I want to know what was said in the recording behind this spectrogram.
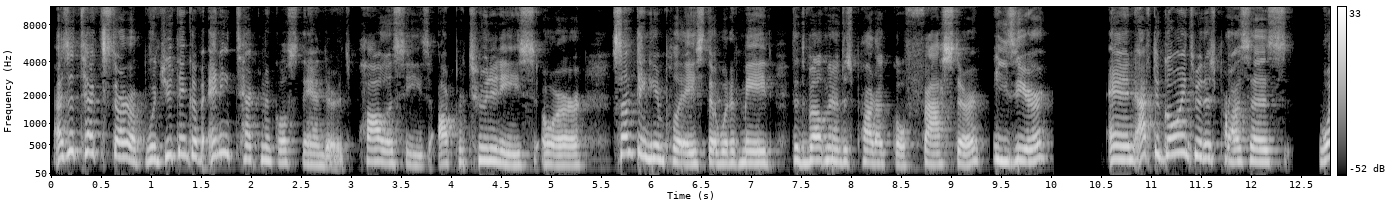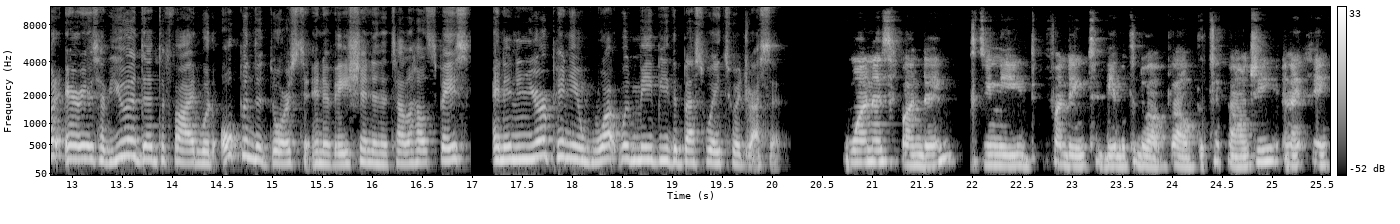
As a tech startup, would you think of any technical standards, policies, opportunities, or something in place that would have made the development of this product go faster, easier? And after going through this process, what areas have you identified would open the doors to innovation in the telehealth space? And in your opinion, what would maybe be the best way to address it? One is funding, because you need funding to be able to develop the technology. And I think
